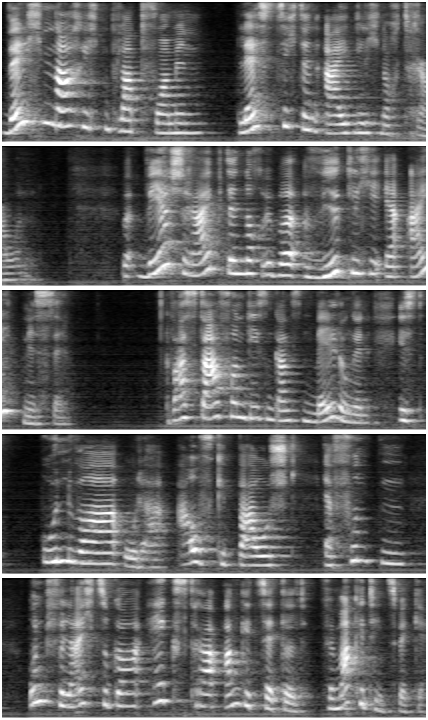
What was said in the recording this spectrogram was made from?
welchen Nachrichtenplattformen lässt sich denn eigentlich noch trauen? Wer schreibt denn noch über wirkliche Ereignisse? Was davon diesen ganzen Meldungen ist unwahr oder aufgebauscht, erfunden und vielleicht sogar extra angezettelt für Marketingzwecke?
